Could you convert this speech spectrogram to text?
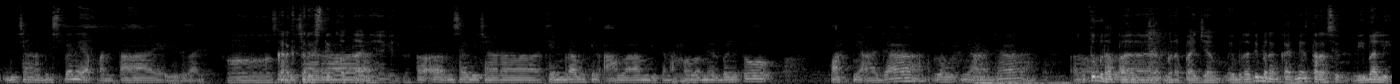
bicara Brisbane ya pantai gitu kan Oh, Misalnya karakteristik bicara- kotanya gitu. Eh, eh, misalnya bicara Canberra mungkin alam gitu nah kalau Melbourne itu parknya ada lautnya ada eh, itu berapa berapa jam? Eh, berarti berangkatnya transit di Bali.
